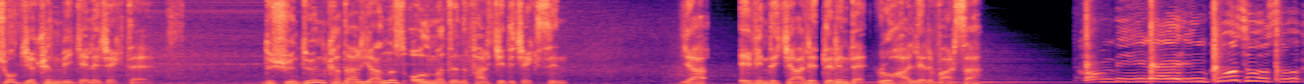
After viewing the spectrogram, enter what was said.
çok yakın bir gelecekte düşündüğün kadar yalnız olmadığını fark edeceksin. Ya evindeki aletlerin de ruh halleri varsa? Kombilerin kuzusu,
